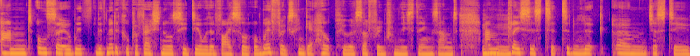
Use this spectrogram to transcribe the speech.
and also with, with medical professionals who deal with advice on, on where folks can get help who are suffering from these things and and places to, to look um, just to,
